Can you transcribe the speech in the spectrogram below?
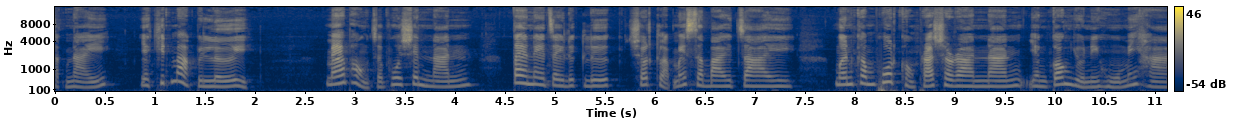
จากไหน อย่าคิดมากไปเลย แม้ผ่องจะพูดเช่นนั้น แต่ในใจลึกๆ ชดกลับไม่สบายใจ เหมือนคำพูดของพระชรานนั้นยังก้องอยู่ในหูไม่หา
